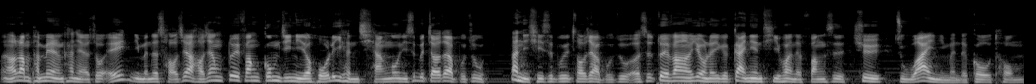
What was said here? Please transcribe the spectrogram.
然后让旁边人看起来说：“哎，你们的吵架好像对方攻击你的火力很强哦，你是不是招架不住？”那你其实不是招架不住，而是对方用了一个概念替换的方式去阻碍你们的沟通。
